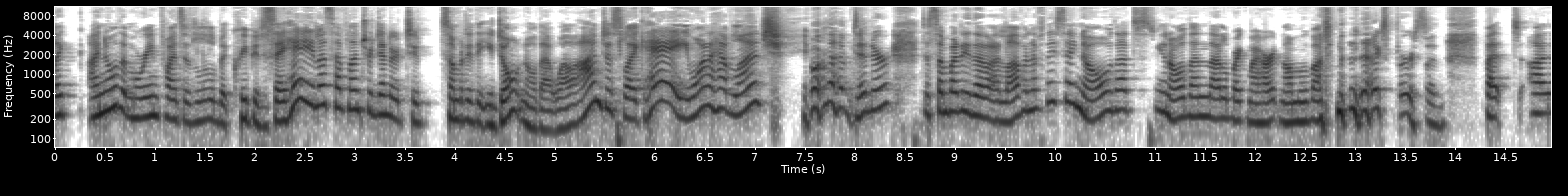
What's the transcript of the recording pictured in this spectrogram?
like I know that Maureen finds it a little bit creepy to say, "Hey, let's have lunch or dinner" to somebody that you don't know that well. I'm just like, "Hey, you want to have lunch? You want to have dinner?" to somebody that I love, and if they say no, that's you know, then that'll break my heart, and I'll move on to the next person. But I,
